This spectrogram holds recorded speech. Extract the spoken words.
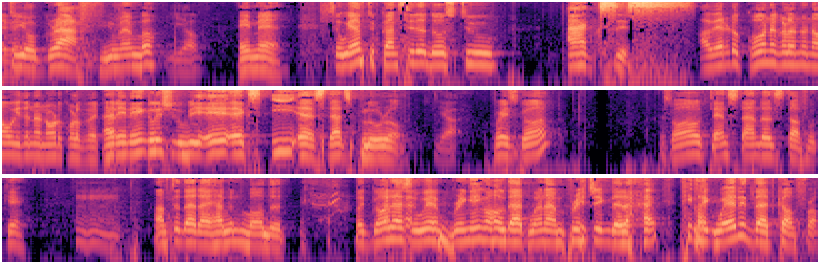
ನೋಡ್ತೇವೆ your graph. You remember? ಯಾ- Amen. So we have to consider those two axes. ಅವೆರಡು ಕೋನಗಳನ್ನು ನಾವು ಇದನ್ನ ನೋಡ್ಕೊಳ್ಬೇಕು And in English it will be A-X-E-S. That's plural. ಯಾ. Praise God. It's all 10 standard stuff, okay? After that, I haven't bothered. But God has a way of bringing all that when I'm preaching that I be like, where did that come from?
